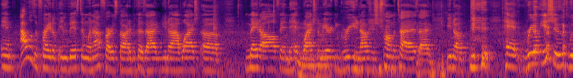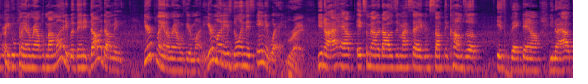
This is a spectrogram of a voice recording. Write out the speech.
And I was afraid of investing when I first started because I, you know, I watched. Uh, Madoff and had watched mm-hmm. American Greed, and I was just traumatized. I, you know, had real issues with people playing around with my money. But then it dawned on me, you're playing around with your money. Your money is doing this anyway. Right. You know, I have X amount of dollars in my savings. Something comes up, it's back down. You know, I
